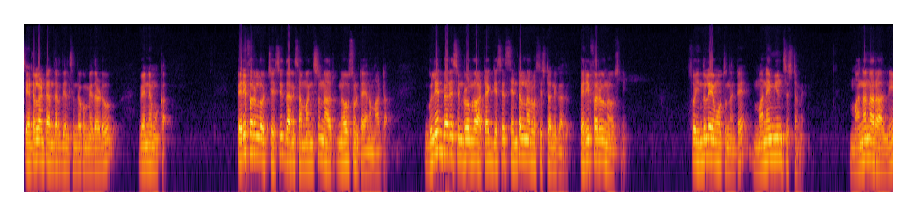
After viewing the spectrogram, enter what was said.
సెంట్రల్ అంటే అందరికి తెలిసింది ఒక మెదడు వెన్నెముక. పెరిఫరల్ వచ్చేసి దానికి సంబంధించిన నర్ నర్వ్స్ ఉంటాయి అన్నమాట గులియన్ బ్యారే సిండ్రోమ్లో అటాక్ చేసే సెంట్రల్ నర్వస్ సిస్టమ్ని కాదు పెరిఫరల్ నర్వ్స్ని. సో ఇందులో ఏమవుతుందంటే మన ఇమ్యూన్ సిస్టమే మన నరాల్ని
